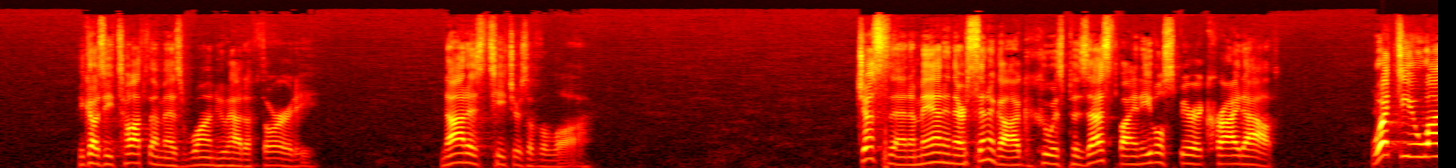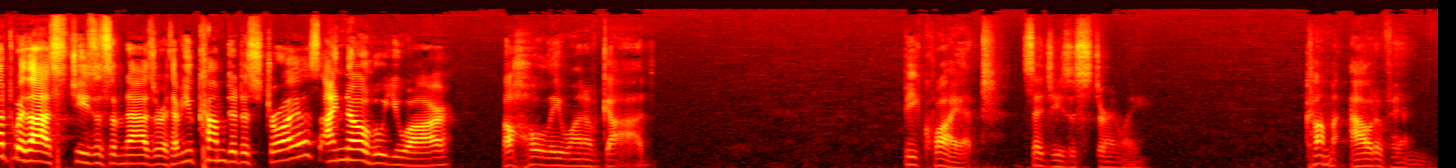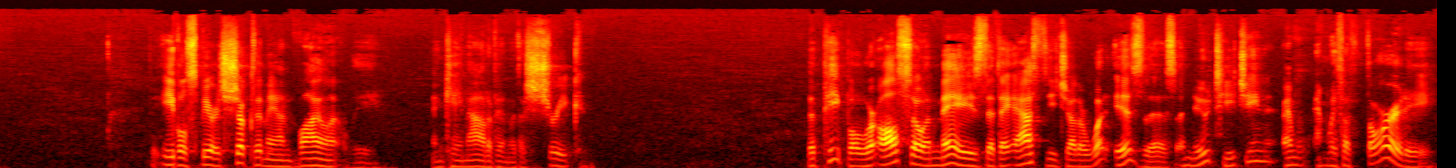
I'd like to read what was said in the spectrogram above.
because he taught them as one who had authority, not as teachers of the law. Just then, a man in their synagogue who was possessed by an evil spirit cried out, What do you want with us, Jesus of Nazareth? Have you come to destroy us? I know who you are, the Holy One of God. Be quiet, said Jesus sternly. Come out of him. The evil spirit shook the man violently and came out of him with a shriek. The people were also amazed that they asked each other, What is this? A new teaching? And, and with authority.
